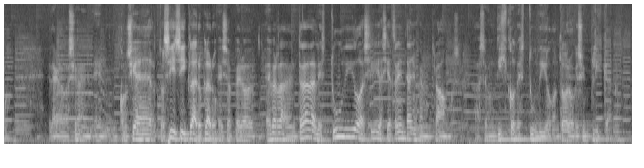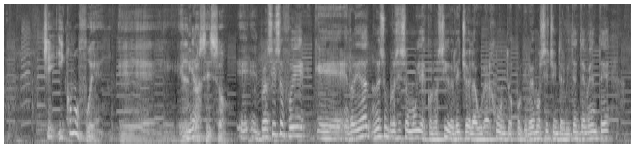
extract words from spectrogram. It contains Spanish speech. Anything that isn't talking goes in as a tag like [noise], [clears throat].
la grabación en, en conciertos. Sí, sí, claro, claro. Eso, pero es verdad, entrar al estudio, así, hacía 30 años que no entrábamos a hacer un disco de estudio con todo lo que eso implica, ¿no? Che, ¿y cómo fue eh, el Mirá, proceso? Eh, el proceso fue que en realidad no es un proceso muy desconocido el hecho de laburar juntos, porque lo hemos hecho intermitentemente,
